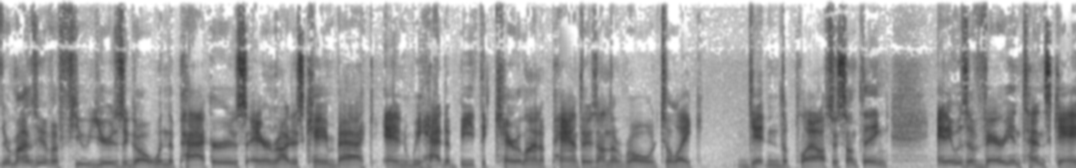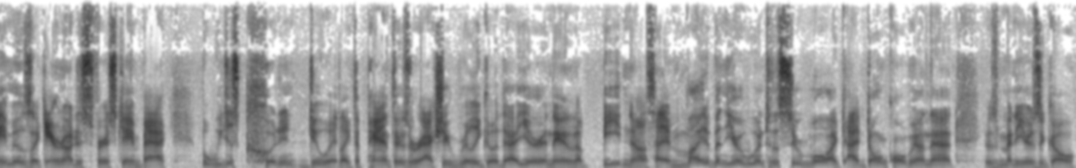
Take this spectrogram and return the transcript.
It reminds me of a few years ago when the Packers, Aaron Rodgers came back, and we had to beat the Carolina Panthers on the road to like get into the playoffs or something. And it was a very intense game. It was like Aaron Rodgers' first game back, but we just couldn't do it. Like the Panthers were actually really good that year, and they ended up beating us. It might have been the year we went to the Super Bowl. I, I don't quote me on that. It was many years ago,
